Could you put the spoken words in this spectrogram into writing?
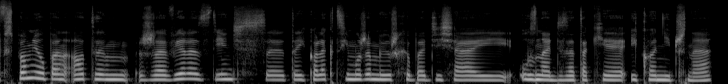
Wspomniał Pan o tym, że wiele zdjęć z tej kolekcji możemy już chyba dzisiaj uznać za takie ikoniczne.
